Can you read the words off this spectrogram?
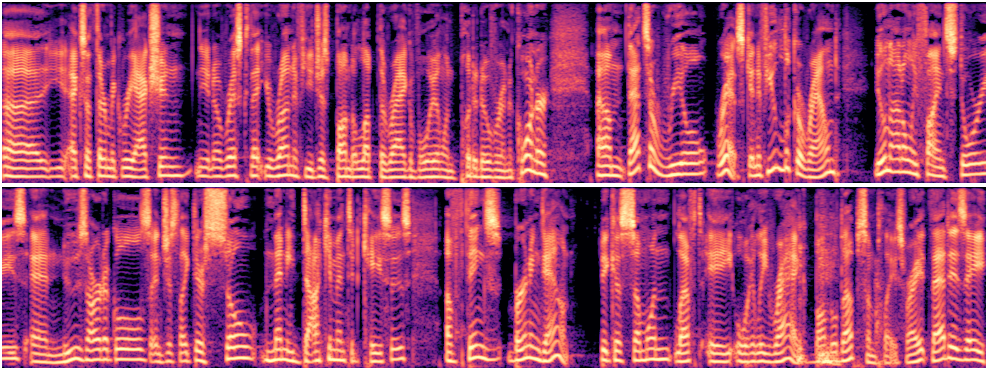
uh, exothermic reaction, you know, risk that you run if you just bundle up the rag of oil and put it over in a corner. Um, that's a real risk. And if you look around, you'll not only find stories and news articles and just like there's so many documented cases of things burning down because someone left a oily rag bundled up someplace, right? That is a,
